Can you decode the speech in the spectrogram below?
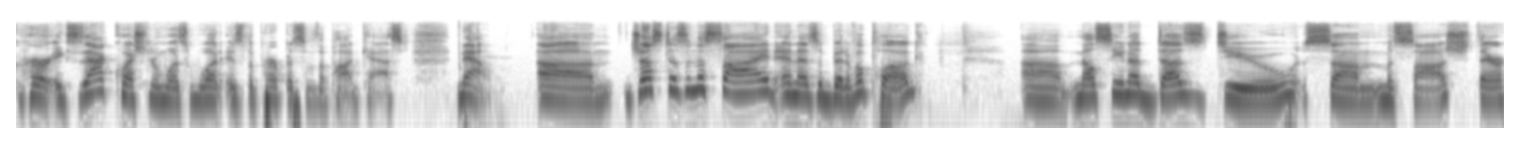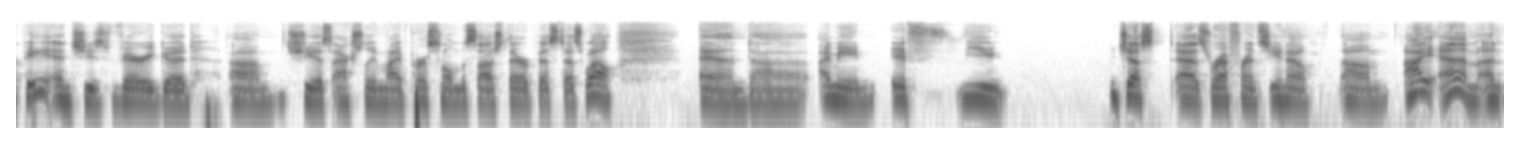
her exact question was, What is the purpose of the podcast? Now, um, just as an aside and as a bit of a plug, uh, Melsina does do some massage therapy, and she's very good. Um, she is actually my personal massage therapist as well. And uh, I mean, if you just as reference, you know, um, I am an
